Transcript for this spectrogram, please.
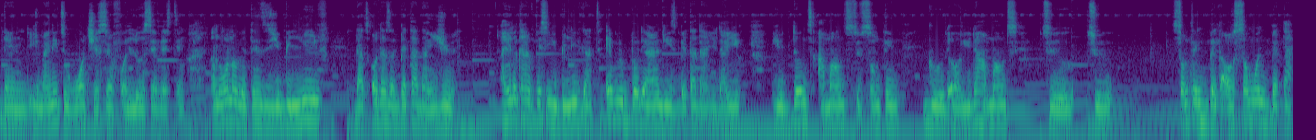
then you might need to watch yourself for low self-esteem. And one of the things is you believe that others are better than you. Are you the kind of person you believe that everybody around you is better than you that you you don't amount to something good or you don't amount to to something better or someone better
